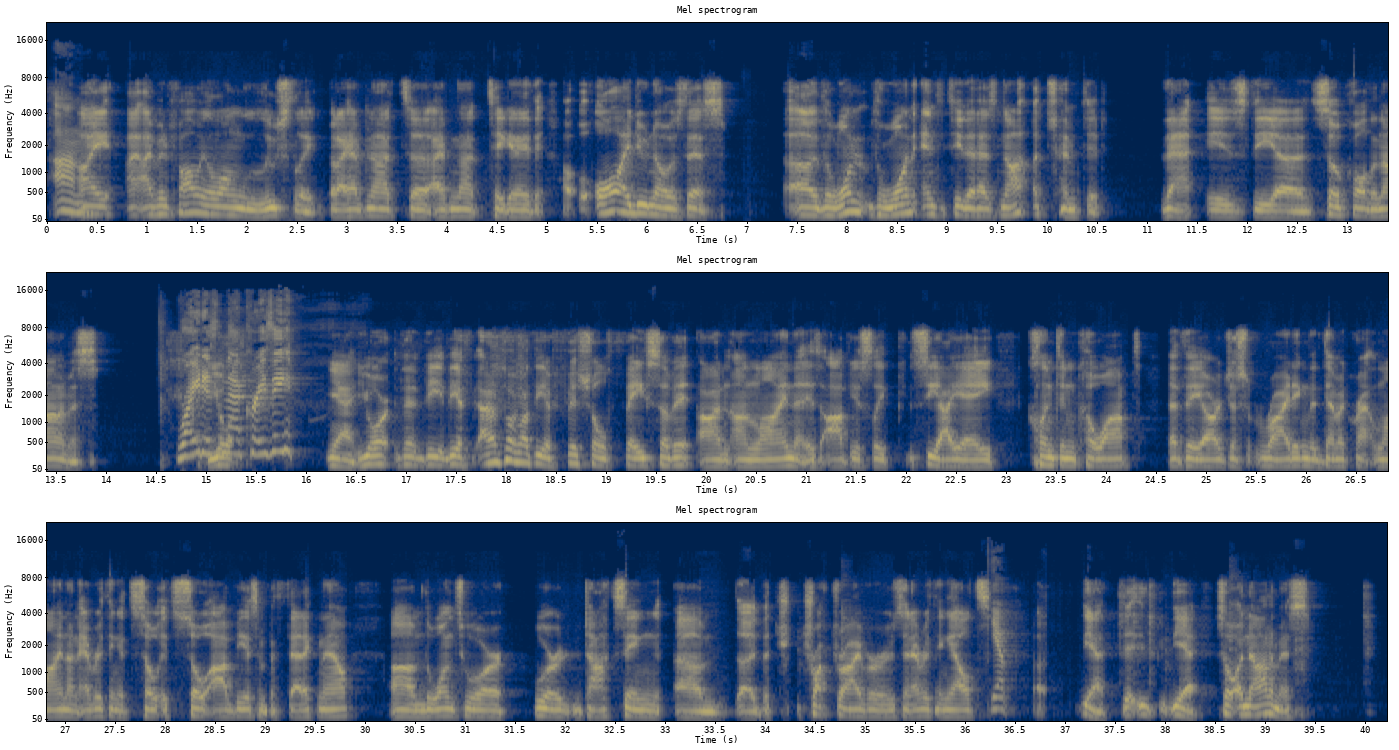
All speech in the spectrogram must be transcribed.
I, I I've been following along loosely, but I have not uh, I have not taken anything. Uh, All I do know is this: uh, the one the one entity that has not attempted that is the uh, so-called anonymous. Right? Isn't You're- that crazy? Yeah, your the the the I'm talking about the official face of it on online that is obviously CIA Clinton co-opt that they are just riding the Democrat line on everything. It's so it's so obvious and pathetic now. Um, the ones who are who are doxing um, the the tr- truck drivers and everything else Yep. yeah th- yeah so anonymous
